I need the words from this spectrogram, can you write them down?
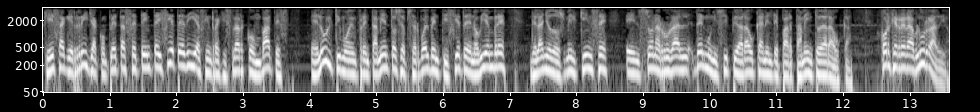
que esa guerrilla completa 77 días sin registrar combates. El último enfrentamiento se observó el 27 de noviembre del año 2015 en zona rural del municipio de Arauca, en el departamento de Arauca. Jorge Herrera, Blue Radio.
